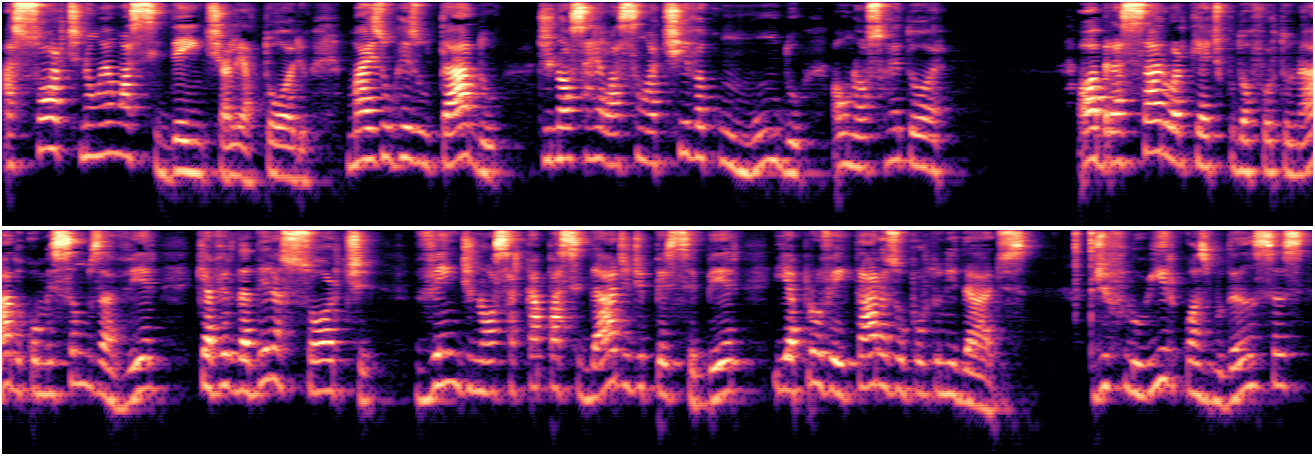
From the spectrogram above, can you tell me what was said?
A sorte não é um acidente aleatório, mas o resultado de nossa relação ativa com o mundo ao nosso redor. Ao abraçar o arquétipo do afortunado, começamos a ver que a verdadeira sorte vem de nossa capacidade de perceber e aproveitar as oportunidades, de fluir com as mudanças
